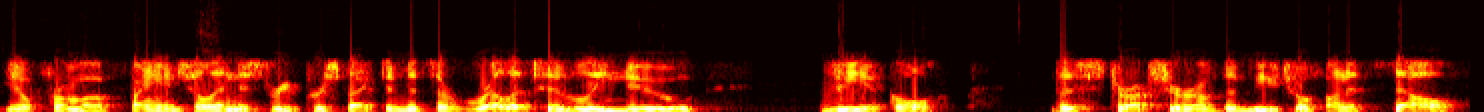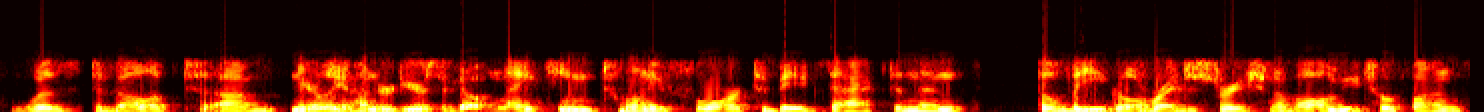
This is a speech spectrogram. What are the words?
you know, from a financial industry perspective, it's a relatively new vehicle. The structure of the mutual fund itself was developed um, nearly 100 years ago, 1924 to be exact, and then the legal registration of all mutual funds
